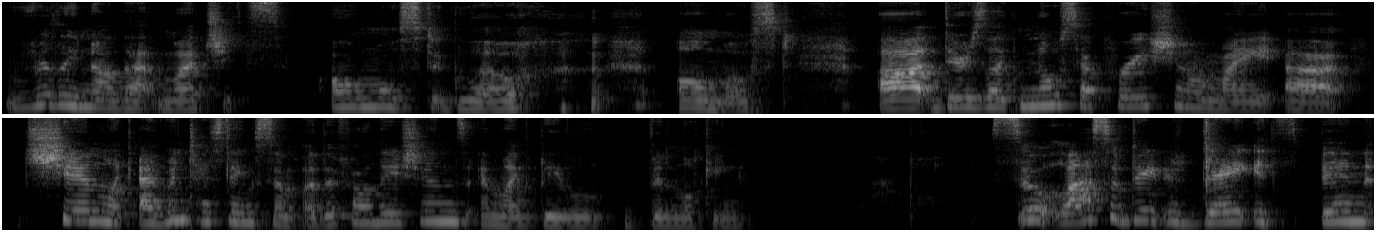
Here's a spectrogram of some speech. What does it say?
really not that much. It's almost a glow, almost. Uh, there's like no separation on my uh, chin. Like I've been testing some other foundations and like they've been looking so last update today, it's been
